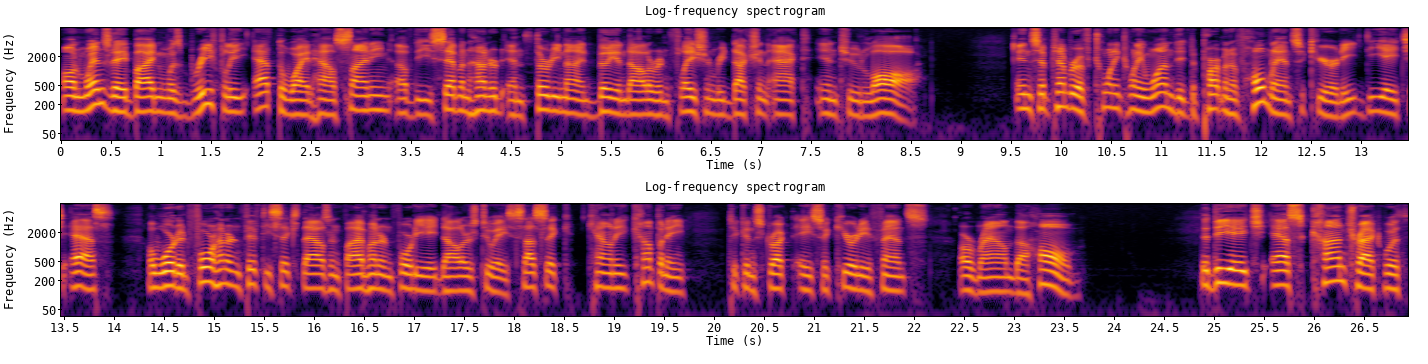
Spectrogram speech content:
On Wednesday, Biden was briefly at the White House signing of the $739 billion Inflation Reduction Act into law. In September of 2021, the Department of Homeland Security, DHS, awarded $456,548 to a Sussex County company to construct a security fence around the home. The DHS contract with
